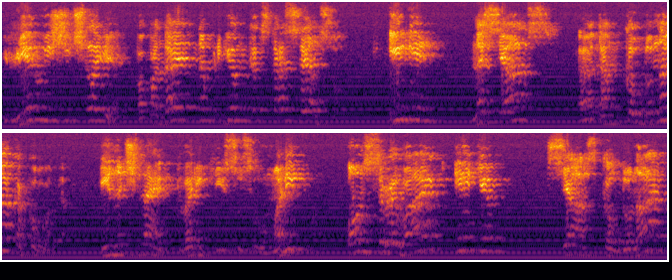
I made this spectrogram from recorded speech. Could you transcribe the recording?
верующий человек попадает на прием к экстрасенсу или на сеанс э, там колдуна какого-то и начинает творить Иисусову молитву, он срывает этим сеанс колдуна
